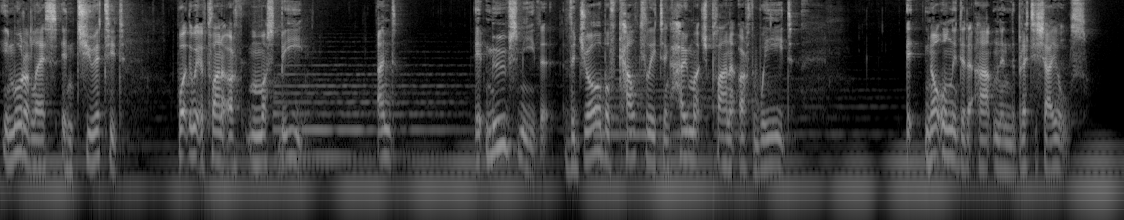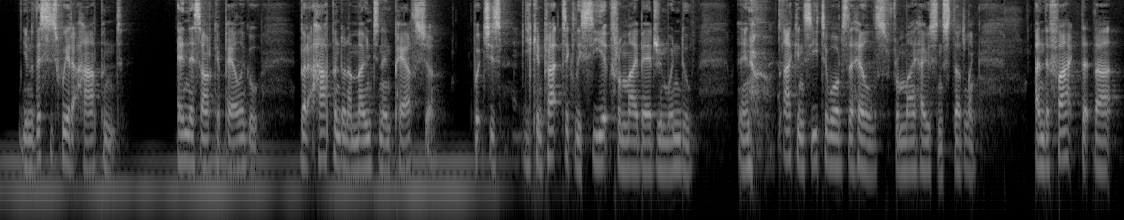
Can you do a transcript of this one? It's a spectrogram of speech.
he more or less intuited what the weight of planet Earth must be. And it moves me that the job of calculating how much planet Earth weighed it, not only did it happen in the British Isles, you know, this is where it happened in this archipelago, but it happened on a mountain in Perthshire, which is, you can practically see it from my bedroom window. You know, I can see towards the hills from my house in Stirling. And the fact that that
